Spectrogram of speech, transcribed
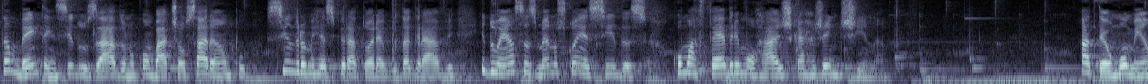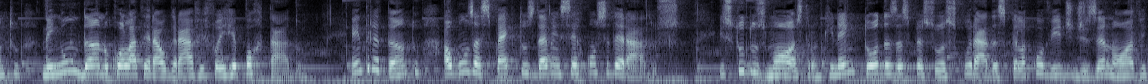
Também tem sido usado no combate ao sarampo, síndrome respiratória aguda grave e doenças menos conhecidas, como a febre hemorrágica argentina. Até o momento, nenhum dano colateral grave foi reportado. Entretanto, alguns aspectos devem ser considerados. Estudos mostram que nem todas as pessoas curadas pela Covid-19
